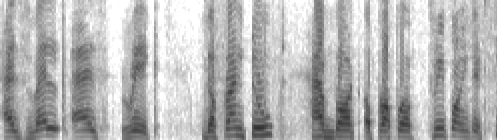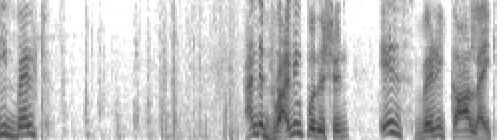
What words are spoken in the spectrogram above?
as well as rake. The front two have got a proper three-pointed seat belt and the driving position is very car-like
